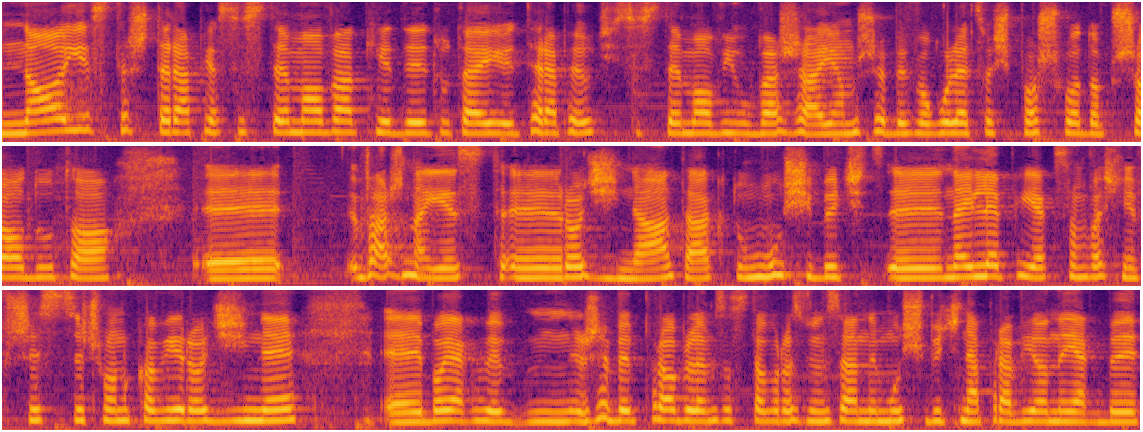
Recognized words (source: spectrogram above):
No jest też terapia systemowa, kiedy tutaj terapeuci systemowi uważają, żeby w ogóle coś poszło do przodu, to ważna jest e, rodzina, tak? Tu musi być e, najlepiej, jak są właśnie wszyscy członkowie rodziny, e, bo jakby, żeby problem został rozwiązany, musi być naprawiony jakby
